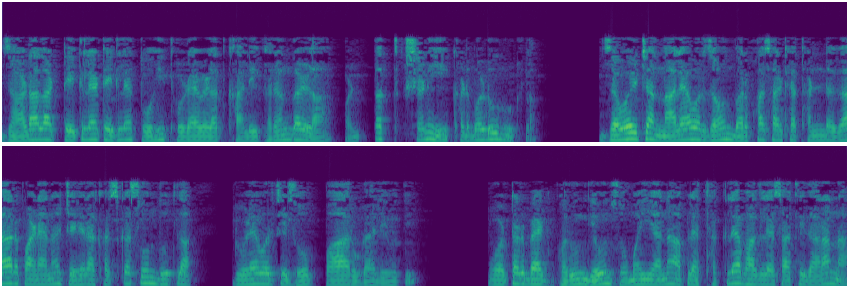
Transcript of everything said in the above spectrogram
झाडाला टेकल्या टेकल्या तोही थोड्या वेळात खाली घरंगळला पण तत्क्षणी खडबडून उठला. जवळच्या नाल्यावर जाऊन बर्फासारख्या थंडगार पाण्यानं चेहरा खसखसून धुतला. डोळ्यावरची झोप पार उडाली होती. वॉटर बॅग भरून घेऊन सोमय्यानं आपल्या थकल्या भागल्या साथीदारांना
